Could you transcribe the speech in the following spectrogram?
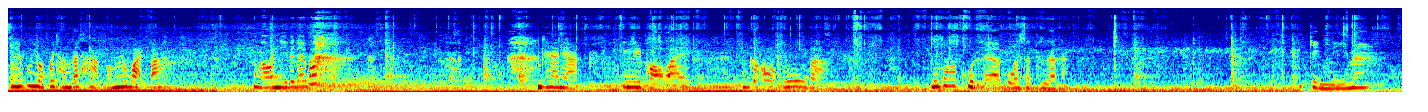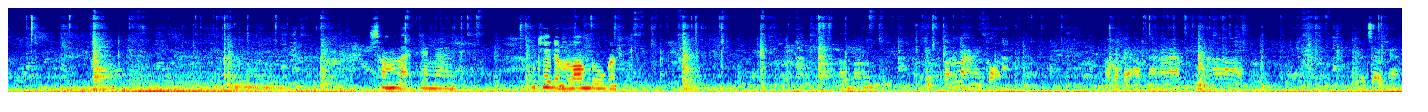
จะให้กูยกไปทั้งกระถางก็ไม่ไหวปะมึงเอาอันนี้ไปได้ปะแค่เนี้ยที่พาะไว้ มันก็ออกลูกอะ ไม่กล้าขุดเลยกลัวสะเทือนอะ กิ่งนี้มาชำแหละยังไง โอเค เดี๋ยวมาลองดูกัน ต้องเก็บต้นไม้ก่อนแล้วก็ไปอาบน้ำกินข้าวเดี๋ยวเจอกัน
